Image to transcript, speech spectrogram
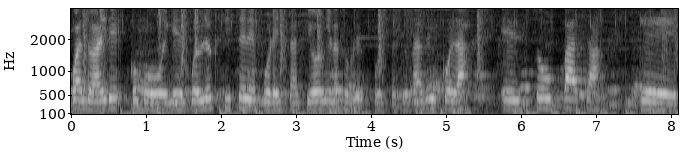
cuando hay de, como en el pueblo existe deforestación y la sobreexplotación agrícola esto pasa que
